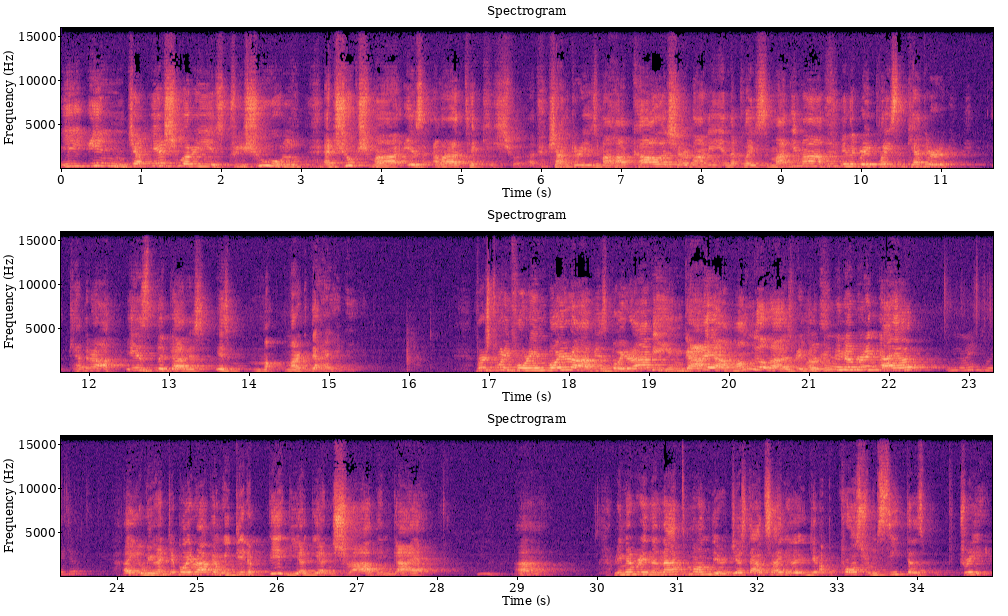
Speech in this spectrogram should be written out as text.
in Japyeshwari is Trishul, and Shukshma is Amaratekeshwara. Shankari is Mahakala, Sharbani in the place of Madhyama, in the great place of Kedar, Kedara is the goddess, is Margdayini. Verse 24, in Boirav is Boiravi, in Gaya, Mangala is remember. Remember in Gaya? We went to Uh, we went to Boirav and we did a big yagya shraddh in Gaya. Ah. Remember in the Nath Mandir, just outside, uh, across from Sita's tree,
